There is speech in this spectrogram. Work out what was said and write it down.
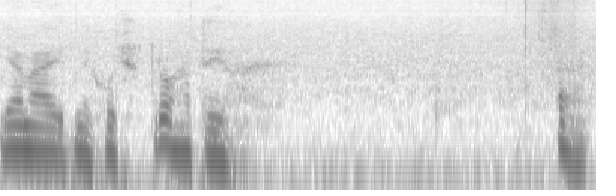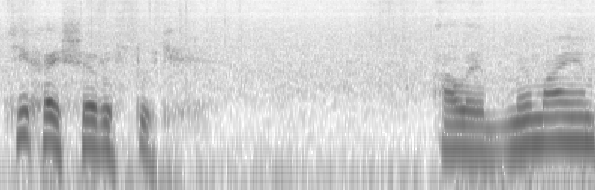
Я навіть не хочу трогати його. А, ті хай ще ростуть. Але ми маємо...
